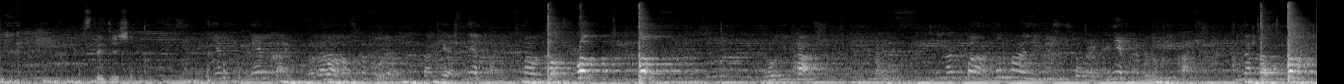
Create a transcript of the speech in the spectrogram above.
wstydzisz się. Nie, nie pchaj. Dobra, wskakuję. Tak jest, nie pchaj. Mały krok. Hop, hop. Drugi prasz. Tak normalnie wyrzuć tą rękę. Nie pchaj, bo drugi prasz. I na. Hop, hop.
